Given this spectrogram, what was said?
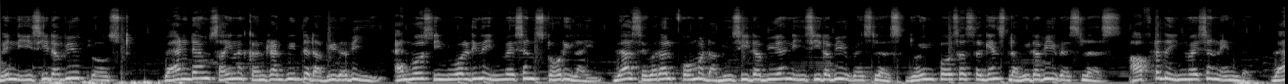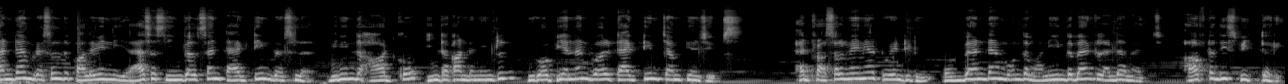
When ECW closed, Van Dam signed a contract with the WWE and was involved in the Invasion storyline, where several former WCW and ECW wrestlers joined forces against WWE wrestlers. After the invasion ended, Van Dam wrestled the following year as a singles and tag team wrestler, winning the Hardcore, Intercontinental, European and World Tag Team Championships. At WrestleMania 22, Rob Van Dam won the Money in the Bank ladder match. After this victory,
